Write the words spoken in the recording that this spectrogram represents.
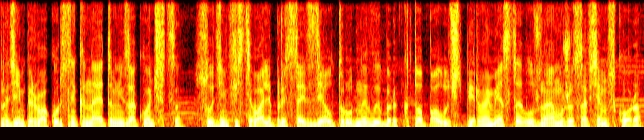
Но День первокурсника на этом не закончится. Судьям фестиваля предстоит сделать трудный выбор. Кто получит первое место, узнаем уже совсем скоро.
